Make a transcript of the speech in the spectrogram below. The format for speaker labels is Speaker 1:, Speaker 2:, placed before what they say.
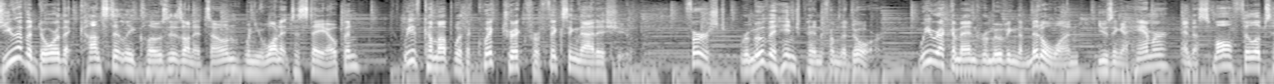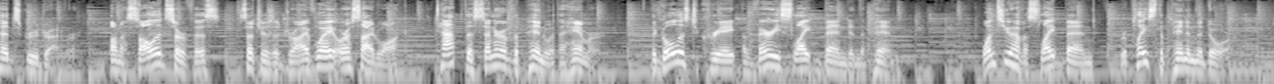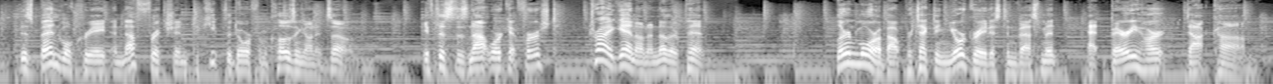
Speaker 1: Do you have a door that constantly closes on its own when you want it to stay open? We have come up with a quick trick for fixing that issue. First, remove a hinge pin from the door. We recommend removing the middle one using a hammer and a small Phillips head screwdriver. On a solid surface, such as a driveway or a sidewalk, tap the center of the pin with a hammer. The goal is to create a very slight bend in the pin. Once you have a slight bend, replace the pin in the door. This bend will create enough friction to keep the door from closing on its own. If this does not work at first, try again on another pin. Learn more about protecting your greatest investment at berryhart.com.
